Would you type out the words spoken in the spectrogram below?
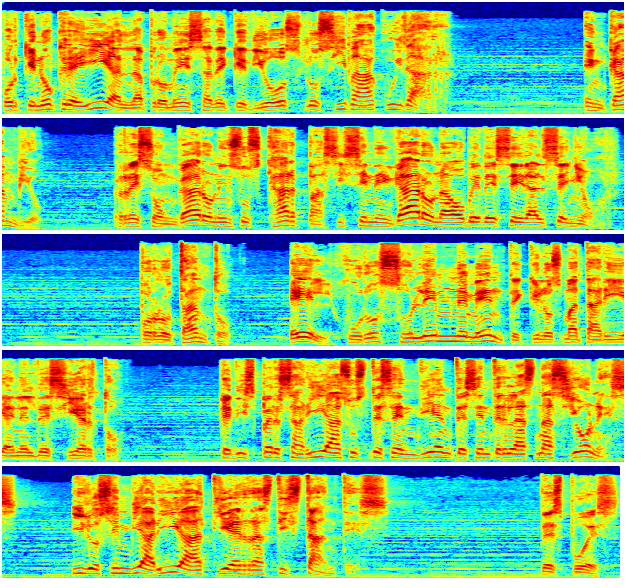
porque no creían la promesa de que Dios los iba a cuidar. En cambio, rezongaron en sus carpas y se negaron a obedecer al Señor. Por lo tanto, Él juró solemnemente que los mataría en el desierto, que dispersaría a sus descendientes entre las naciones y los enviaría a tierras distantes. Después,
